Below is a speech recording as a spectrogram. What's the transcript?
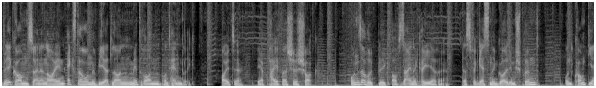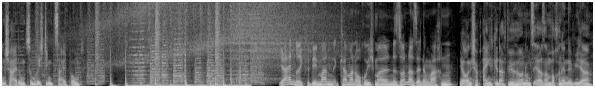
Willkommen zu einer neuen Extra-Runde Biathlon mit Ron und Hendrik. Heute der Pfeiffersche Schock. Unser Rückblick auf seine Karriere. Das vergessene Gold im Sprint und kommt die Entscheidung zum richtigen Zeitpunkt? Ja, Hendrik, für den Mann kann man auch ruhig mal eine Sondersendung machen. Ja, und ich habe eigentlich gedacht, wir hören uns erst am Wochenende wieder.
